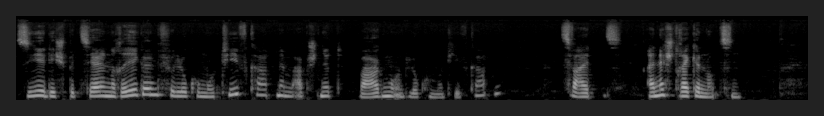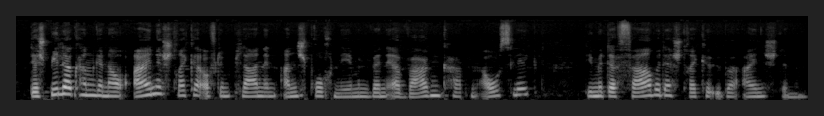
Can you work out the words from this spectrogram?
siehe die speziellen Regeln für Lokomotivkarten im Abschnitt Wagen- und Lokomotivkarten. Zweitens, eine Strecke nutzen. Der Spieler kann genau eine Strecke auf dem Plan in Anspruch nehmen, wenn er Wagenkarten auslegt, die mit der Farbe der Strecke übereinstimmen.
